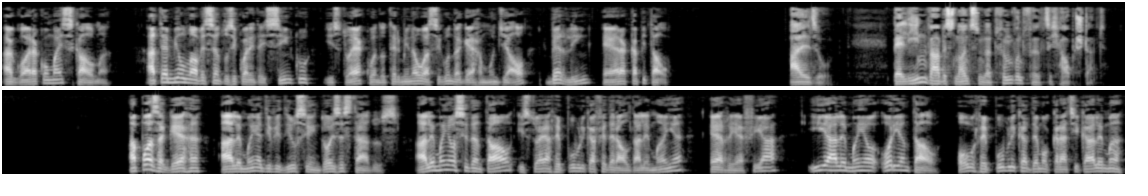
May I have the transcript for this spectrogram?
agora com mais calma. Até 1945, isto é, quando terminou a Segunda Guerra Mundial, Berlim era a capital. Also, Berlin war bis 1945 Hauptstadt. Após a guerra, a Alemanha dividiu-se em dois estados. A Alemanha Ocidental, isto é, a República Federal da Alemanha, RFA, e a Alemanha Oriental, ou República Democrática Alemã,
